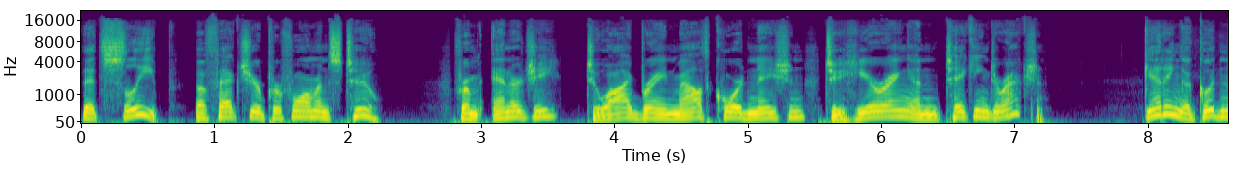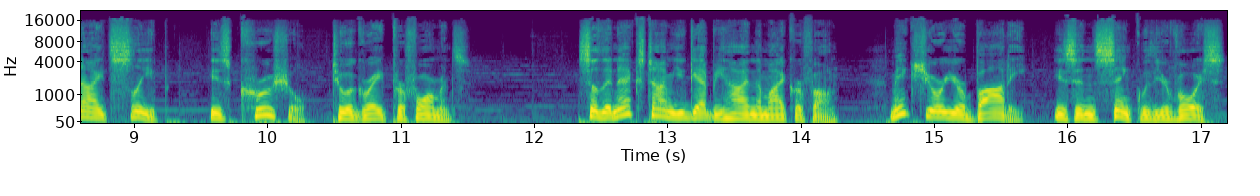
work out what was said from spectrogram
that sleep affects your performance too, from energy to eye brain mouth coordination to hearing and taking direction. Getting a good night's sleep is crucial to a great performance. So the next time you get behind the microphone, make sure your body is in sync with your voice.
